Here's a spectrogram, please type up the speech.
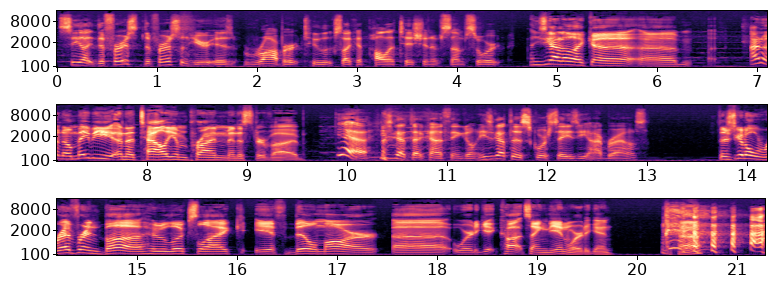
See, like the first, the first one here is Robert, who looks like a politician of some sort. He's got a, like a, um, I don't know, maybe an Italian prime minister vibe. Yeah, he's got that kind of thing going. He's got those Scorsese eyebrows. There's good old Reverend Buh who looks like if Bill Maher uh, were to get caught saying the N word again. Huh?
